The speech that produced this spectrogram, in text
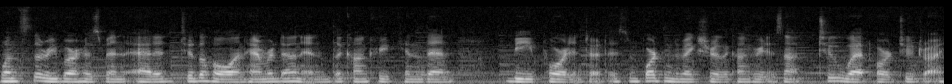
Once the rebar has been added to the hole and hammered down in, the concrete can then be poured into it. It's important to make sure the concrete is not too wet or too dry.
